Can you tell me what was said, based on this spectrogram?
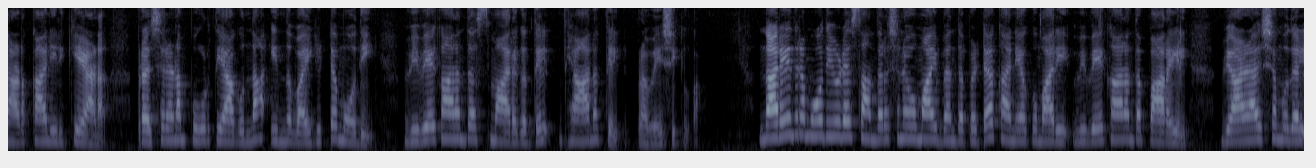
നടക്കാനിരിക്കെയാണ് പ്രചരണം പൂർത്തിയാകുന്ന ഇന്ന് വൈകിട്ട് മോദി വിവേകാനന്ദ സ്മാരകത്തിൽ ധ്യാനത്തിൽ പ്രവേശിക്കുക. നരേന്ദ്രമോദിയുടെ സന്ദർശനവുമായി ബന്ധപ്പെട്ട് കന്യാകുമാരി വിവേകാനന്ദ പാറയിൽ വ്യാഴാഴ്ച മുതൽ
